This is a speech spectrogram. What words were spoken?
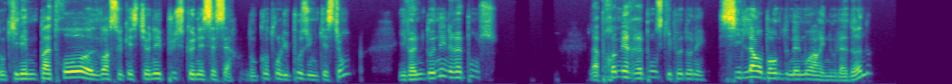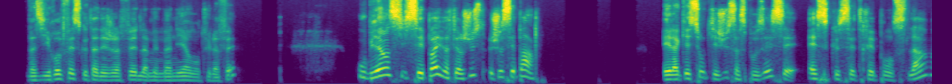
Donc, il aime pas trop devoir se questionner plus que nécessaire. Donc, quand on lui pose une question, il va nous donner une réponse. La première réponse qu'il peut donner. S'il l'a en banque de mémoire, il nous la donne. Vas-y, refais ce que tu as déjà fait de la même manière dont tu l'as fait. Ou bien, s'il ne sait pas, il va faire juste je ne sais pas. Et la question qui est juste à se poser, c'est est-ce que cette réponse-là,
